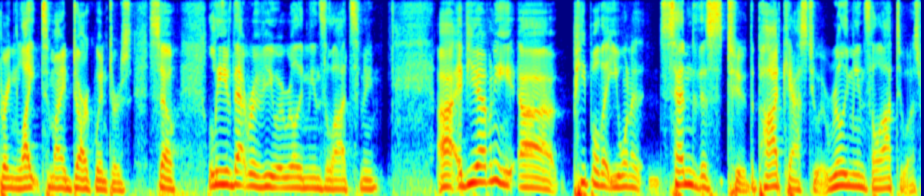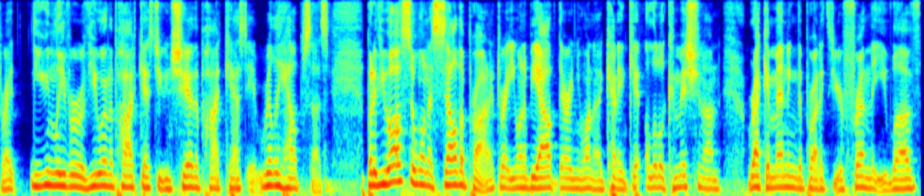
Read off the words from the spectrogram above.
bring light to my dark winters. So leave that review. It really means a lot to me. Uh, if you have any uh, people that you want to send this to, the podcast to, it really means a lot to us, right? You can leave a review on the podcast. You can share the podcast. It really helps us. But if you also want to sell the product, right? You want to be out there and you want to kind of get a little commission on recommending the product to your friend that you love,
